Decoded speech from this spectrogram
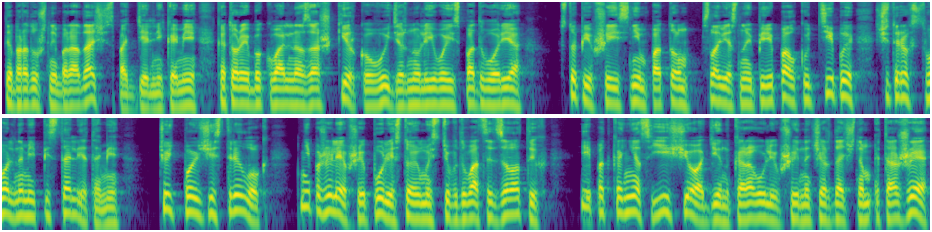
Добродушный бородач с поддельниками, которые буквально за шкирку выдернули его из подворья, вступившие с ним потом в словесную перепалку типы с четырехствольными пистолетами, чуть позже стрелок – не пожалевший пули стоимостью в 20 золотых, и под конец еще один карауливший на чердачном этаже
